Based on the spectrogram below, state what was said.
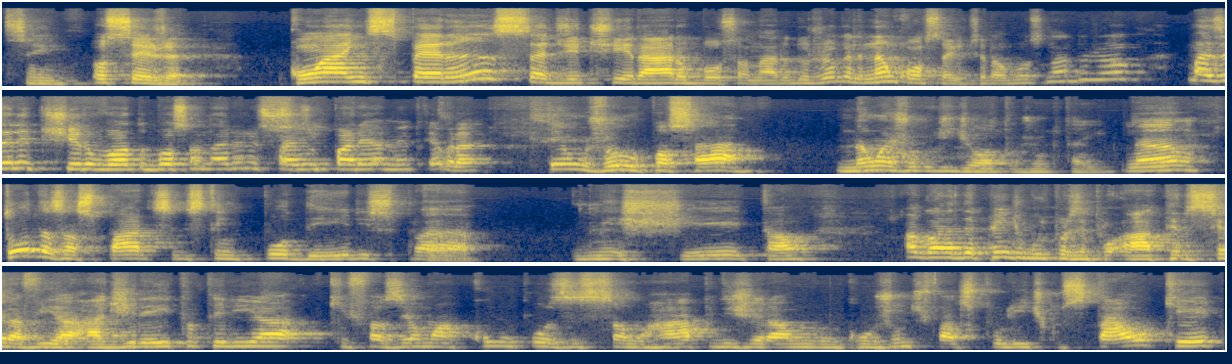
Sim. Ou seja, com a esperança de tirar o Bolsonaro do jogo, ele não consegue tirar o Bolsonaro do jogo, mas ele tira o voto do Bolsonaro e ele faz o um pareamento quebrar. Tem um jogo, posso falar? Não é jogo de idiota o jogo que tá aí. Não. Todas as partes eles têm poderes para é. mexer e tal. Agora depende muito, por exemplo, a terceira via à direita teria que fazer uma composição rápida e gerar um conjunto de fatos políticos tal que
